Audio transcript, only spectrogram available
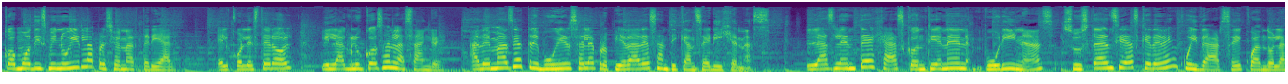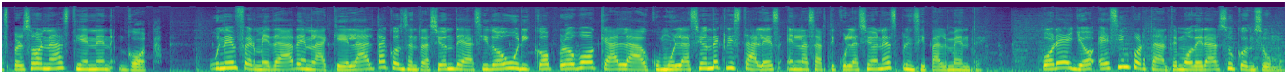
como disminuir la presión arterial, el colesterol y la glucosa en la sangre, además de atribuírsele propiedades anticancerígenas. Las lentejas contienen purinas, sustancias que deben cuidarse cuando las personas tienen gota, una enfermedad en la que la alta concentración de ácido úrico provoca la acumulación de cristales en las articulaciones principalmente. Por ello, es importante moderar su consumo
